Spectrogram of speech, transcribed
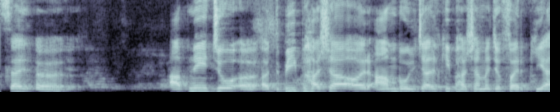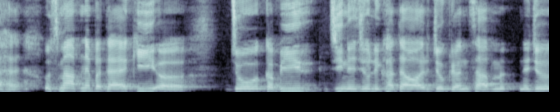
सर आपने जो अदबी भाषा और आम बोलचाल की भाषा में जो फ़र्क किया है उसमें आपने बताया कि जो कबीर जी ने जो लिखा था और जो ग्रंथ साहब ने जो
